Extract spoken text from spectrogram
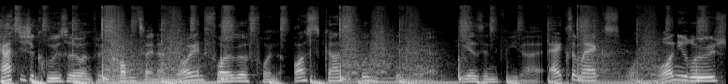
Herzliche Grüße und willkommen zu einer neuen Folge von Oscars und Himbeeren. Hier sind wieder XMX und Ronny Rüsch,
